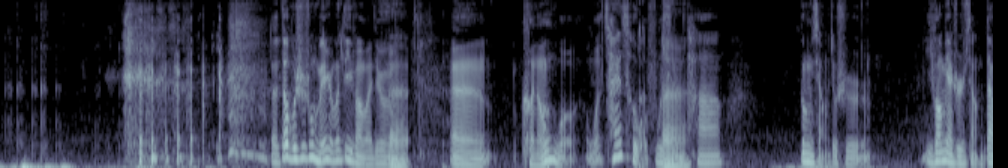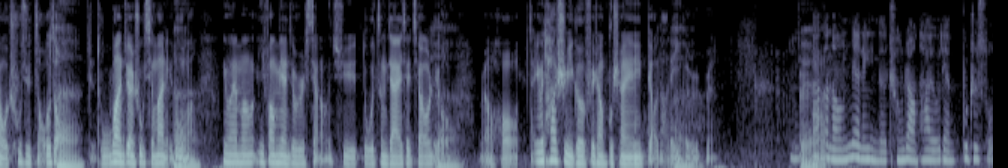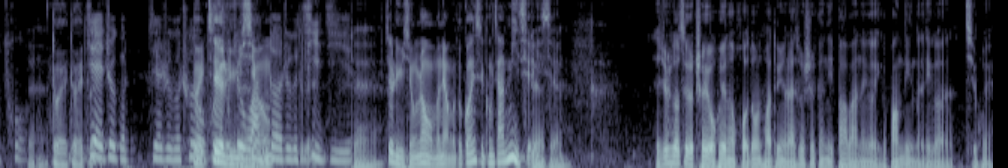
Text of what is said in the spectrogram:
呃，倒不是说没什么地方吧，就嗯嗯、可能我我猜测我父亲嗯他更想就是，一方面是想带我出去走走，嗯就读万卷书行万里路嘛。嗯另外嘛，一方面就是想要去多增加一些交流，嗯然后因为他是一个非常不善于表达的一个嗯人，嗯他可能面临你的成长，他有点不知所措。对对对借，这个借这个车友会对借旅出去玩行的这个契机，对这旅行让我们两个的关系更加密切对一些对。。也就是说，这个车友会的活动的话，对你来说是跟你爸爸那个一个绑定的一个机会，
